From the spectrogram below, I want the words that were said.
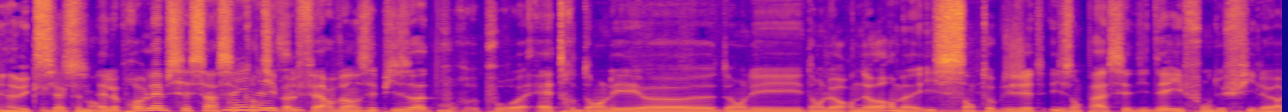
Il y en avait. Exactement. Et le problème, c'est ça, c'est Ouais, quand ils veulent faire 20 épisodes pour, pour être dans, les, euh, dans, les, dans leurs normes, ils se sentent obligés, de- ils n'ont pas assez d'idées, ils font du filler.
